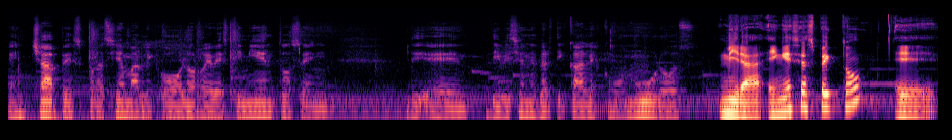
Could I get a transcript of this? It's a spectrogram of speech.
enchapes, por así llamarle, o los revestimientos en eh, divisiones verticales como muros. Mira, en ese aspecto eh,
